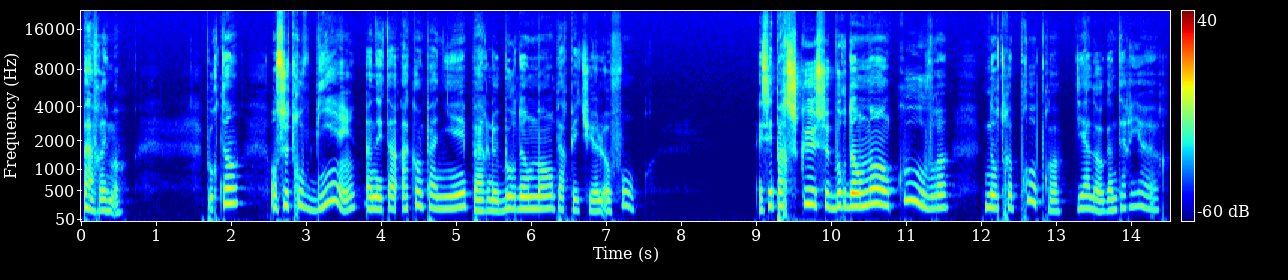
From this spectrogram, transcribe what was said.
pas vraiment. Pourtant, on se trouve bien en étant accompagné par le bourdonnement perpétuel au fond. Et c'est parce que ce bourdonnement couvre notre propre dialogue intérieur.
